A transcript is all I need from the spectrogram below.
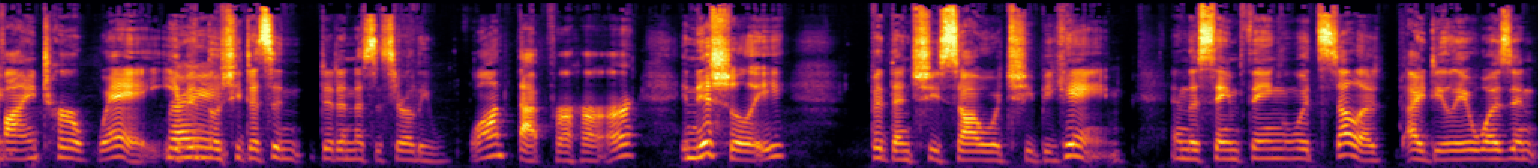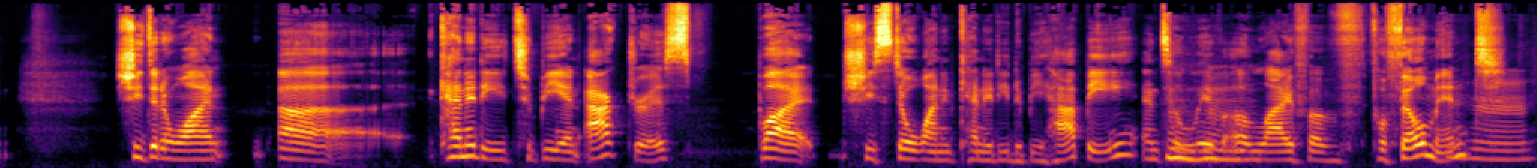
to find her way, even though she doesn't didn't necessarily want that for her initially. But then she saw what she became, and the same thing with Stella. Ideally, it wasn't she didn't want uh, Kennedy to be an actress, but she still wanted Kennedy to be happy and to live a Mhm. life of fulfillment. Mhm.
